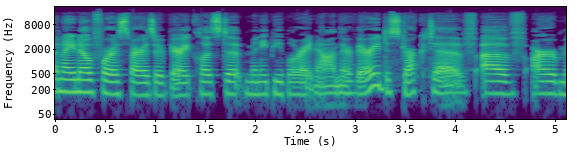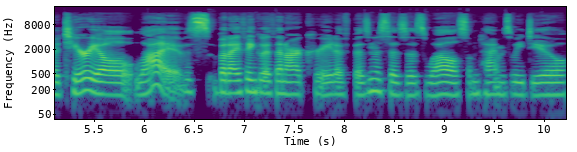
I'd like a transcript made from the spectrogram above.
And I know forest fires are very close to many people right now, and they're very destructive of our material lives. But I think within our creative businesses as well, sometimes we do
